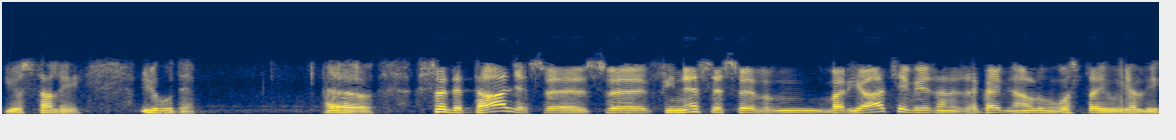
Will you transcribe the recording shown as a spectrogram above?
i ostali ljude. E, sve detalje, sve, sve finese, sve variacije vezane za gajb naravno ostaju jeli,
